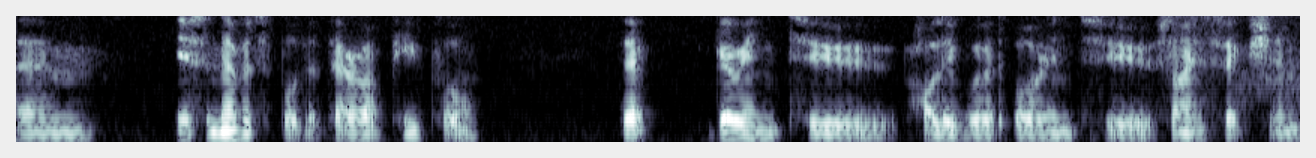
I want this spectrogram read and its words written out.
um, it's inevitable that there are people that go into Hollywood or into science fiction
